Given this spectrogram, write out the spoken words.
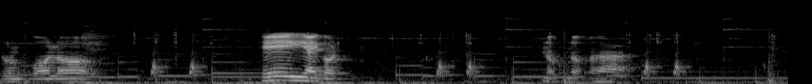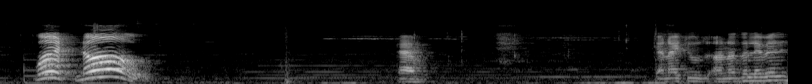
Don't fall off. Hey, I got. No, no. Uh... What? No! Damn. Can I choose another level?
